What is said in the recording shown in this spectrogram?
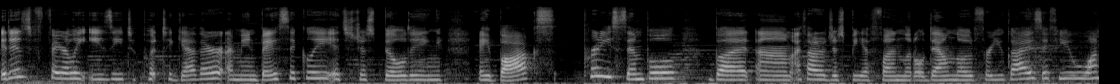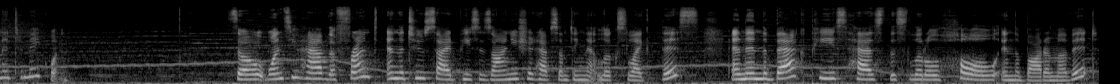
It is fairly easy to put together. I mean, basically, it's just building a box. Pretty simple, but um, I thought it would just be a fun little download for you guys if you wanted to make one. So once you have the front and the two side pieces on, you should have something that looks like this. And then the back piece has this little hole in the bottom of it,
